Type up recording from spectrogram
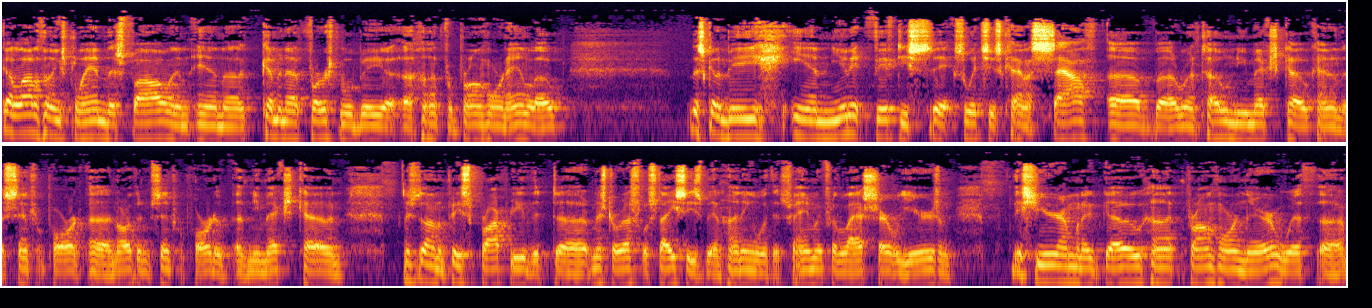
Got a lot of things planned this fall, and, and uh, coming up first will be a, a hunt for pronghorn antelope. That's going to be in Unit 56, which is kind of south of uh, Raton, New Mexico, kind of the central part, uh, northern central part of, of New Mexico. And this is on a piece of property that uh, Mr. Russell Stacy's been hunting with his family for the last several years, and this year I'm going to go hunt pronghorn there with uh,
